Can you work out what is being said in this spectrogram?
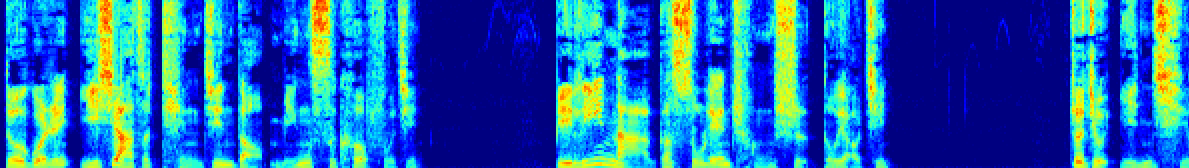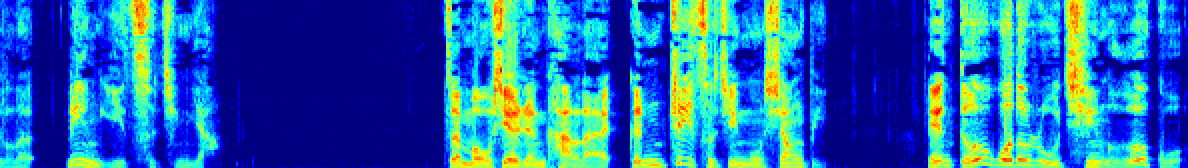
德国人一下子挺进到明斯克附近。比离哪个苏联城市都要近，这就引起了另一次惊讶。在某些人看来，跟这次进攻相比，连德国的入侵俄国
